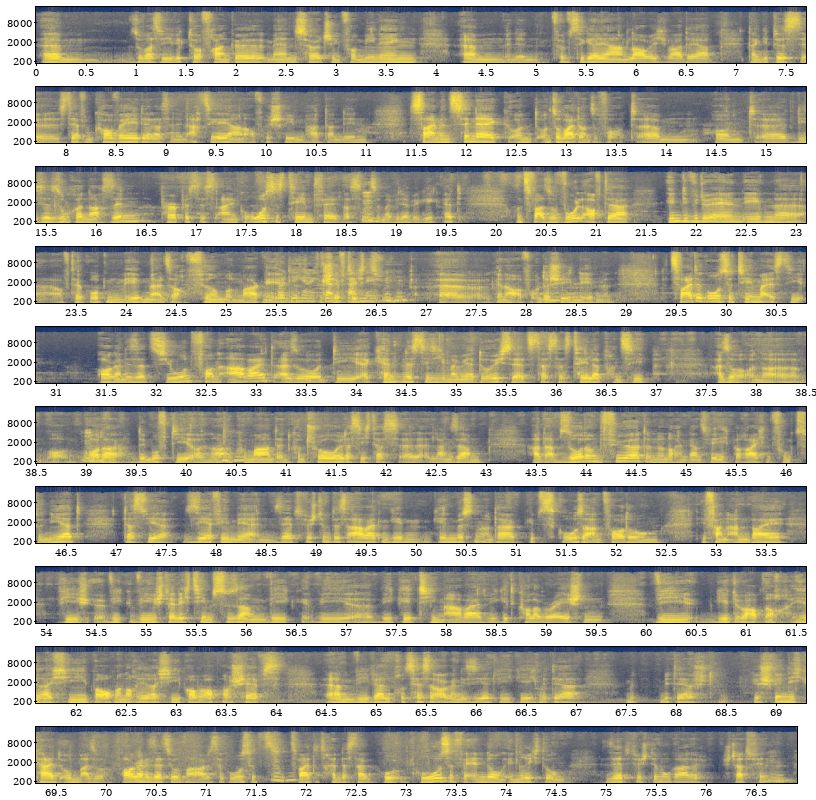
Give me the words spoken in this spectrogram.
Ähm, sowas wie Viktor Frankl, Man Searching for Meaning, in den 50er Jahren, glaube ich, war der. Dann gibt es äh, Stephen Covey, der das in den 80er Jahren aufgeschrieben hat, dann den Simon Sinek und, und so weiter und so fort. Ähm, und äh, diese Suche nach Sinn, Purpose ist ein großes Themenfeld, was uns mhm. immer wieder begegnet. Und zwar sowohl auf der individuellen Ebene, auf der Gruppenebene, als auch Firmen- und Markenebene beschäftigt. Mhm. Äh, genau, auf unterschiedlichen mhm. Ebenen. Das zweite große Thema ist die Organisation von Arbeit, also mhm. die Erkenntnis, die sich immer mehr durchsetzt, dass das Taylor-Prinzip, also äh, Order mhm. de Mufti, äh, ne, mhm. Command and Control, dass sich das äh, langsam ad absurdum führt und nur noch in ganz wenig Bereichen funktioniert, dass wir sehr viel mehr in selbstbestimmtes Arbeiten geben, gehen müssen. Und da gibt es große Anforderungen, die fangen an bei wie, wie, wie stelle ich Teams zusammen, wie, wie, äh, wie geht Teamarbeit, wie geht Collaboration, wie geht überhaupt noch Hierarchie, braucht man noch Hierarchie, braucht man überhaupt noch Chefs, ähm, wie werden Prozesse organisiert, wie gehe ich mit der, mit, mit der Geschwindigkeit um, also Organisation von Arbeit ist der große mhm. zweite Trend, dass da gro große Veränderungen in Richtung Selbstbestimmung gerade stattfinden. Mhm.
